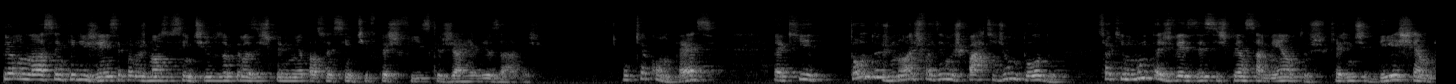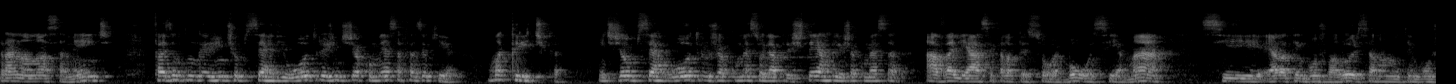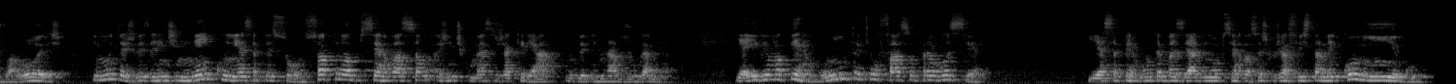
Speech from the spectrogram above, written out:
pela nossa inteligência, pelos nossos sentidos ou pelas experimentações científicas físicas já realizadas. O que acontece é que Todos nós fazemos parte de um todo. Só que muitas vezes esses pensamentos que a gente deixa entrar na nossa mente fazem com que a gente observe o outro e a gente já começa a fazer o quê? Uma crítica. A gente já observa o outro, já começa a olhar para o externo e já começa a avaliar se aquela pessoa é boa, se é má, se ela tem bons valores, se ela não tem bons valores. E muitas vezes a gente nem conhece a pessoa. Só pela observação a gente começa já a criar um determinado julgamento. E aí vem uma pergunta que eu faço para você. E essa pergunta é baseada em observações que eu já fiz também comigo.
